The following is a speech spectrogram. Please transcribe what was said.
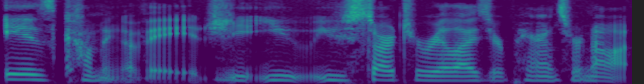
is coming of age. You you, start to realize your parents are not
